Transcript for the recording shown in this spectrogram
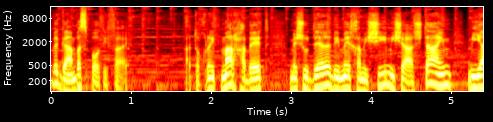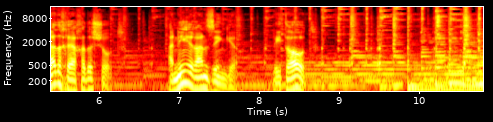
וגם בספוטיפיי. התוכנית מרחבת משודרת בימי חמישי משעה שתיים מיד אחרי החדשות. אני ערן זינגר. להתראות. thank you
